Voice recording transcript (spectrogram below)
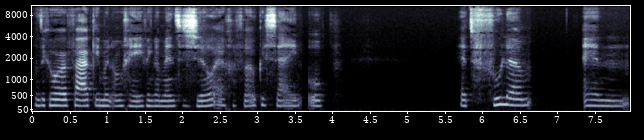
Want ik hoor vaak in mijn omgeving dat mensen zo erg gefocust zijn op het voelen en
